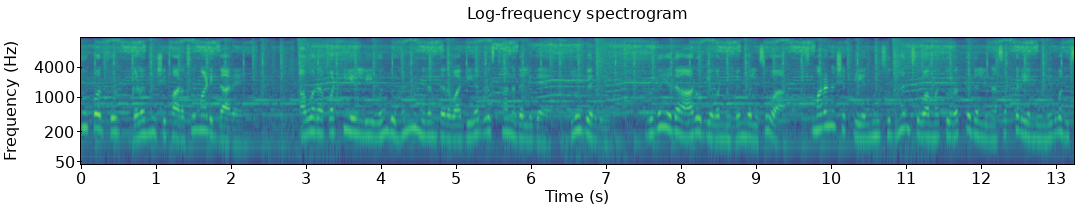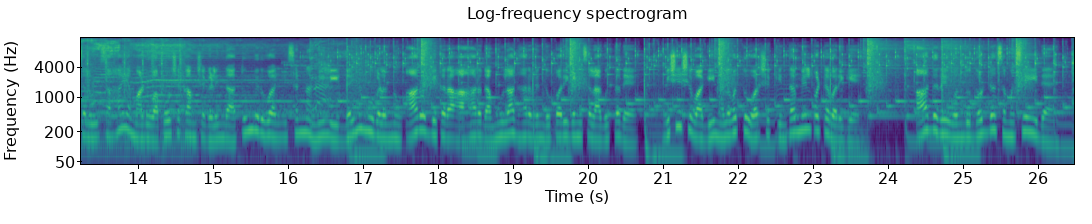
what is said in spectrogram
ಸೂಪರ್ ಫುಡ್ಗಳನ್ನು ಶಿಫಾರಸು ಮಾಡಿದ್ದಾರೆ. ಅವರ ಪಟ್ಟಿಯಲ್ಲಿ ಒಂದು ಹಣ್ಣು ನಿರಂತರವಾಗಿ ಅಗ್ರಸ್ಥಾನದಲ್ಲಿದೆ. ಬ್ಲೂಬೆರ್ರಿ ಹೃದಯದ ಆರೋಗ್ಯವನ್ನು ಬೆಂಬಲಿಸುವ ಸ್ಮರಣ ಶಕ್ತಿಯನ್ನು ಸುಧಾರಿಸುವ ಮತ್ತು ರಕ್ತದಲ್ಲಿನ ಸಕ್ಕರೆಯನ್ನು ನಿರ್ವಹಿಸಲು ಸಹಾಯ ಮಾಡುವ ಪೋಷಕಾಂಶಗಳಿಂದ ತುಂಬಿರುವ ಈ ಸಣ್ಣ ನೀಲಿ ಡೈನಮೋಗಳನ್ನು ಆರೋಗ್ಯಕರ ಆಹಾರದ ಮೂಲಾಧಾರವೆಂದು ಪರಿಗಣಿಸಲಾಗುತ್ತದೆ. ವಿಶೇಷವಾಗಿ ನಲವತ್ತು ವರ್ಷಕ್ಕಿಂತ ಮೇಲ್ಪಟ್ಟವರಿಗೆ. ಆದರೆ ಒಂದು ದೊಡ್ಡ ಸಮಸ್ಯೆ ಇದೆ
